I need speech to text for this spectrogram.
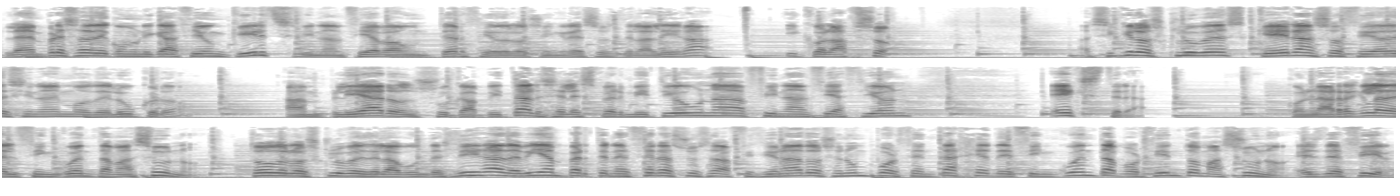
La empresa de comunicación Kirch financiaba un tercio de los ingresos de la liga y colapsó. Así que los clubes, que eran sociedades sin ánimo de lucro, ampliaron su capital, se les permitió una financiación extra, con la regla del 50 más 1. Todos los clubes de la Bundesliga debían pertenecer a sus aficionados en un porcentaje de 50% más 1, es decir,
